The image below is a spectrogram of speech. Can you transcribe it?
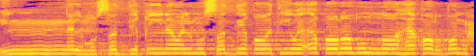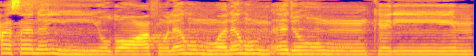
إن المصدقين والمصدقات وأقرضوا الله قرضا حسنا يضاعف لهم ولهم أجر كريم.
